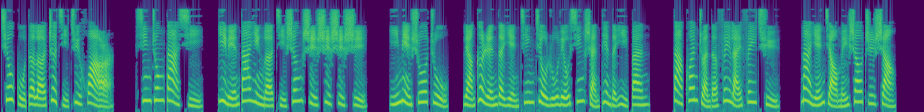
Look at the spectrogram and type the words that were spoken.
秋谷的了这几句话儿，心中大喜，一连答应了几声是是是是，一面说住，两个人的眼睛就如流星闪电的一般，大宽转的飞来飞去，那眼角眉梢之上，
